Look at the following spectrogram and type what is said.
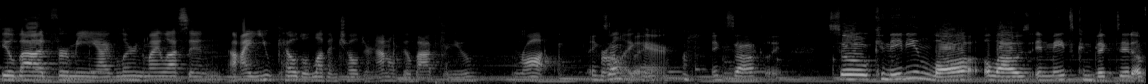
feel bad for me. I've learned my lesson. I you killed 11 children. I don't feel bad for you. Rot. For all I Exactly. care. Exactly. So, Canadian law allows inmates convicted of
